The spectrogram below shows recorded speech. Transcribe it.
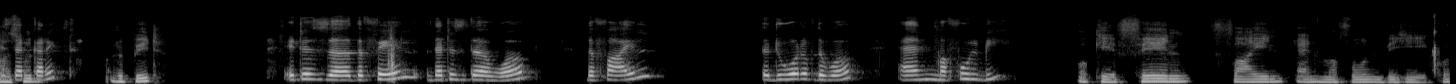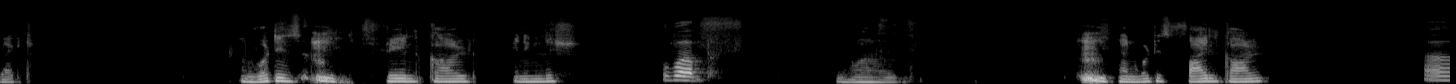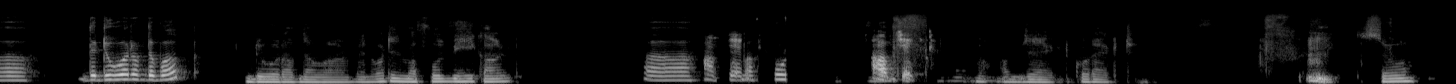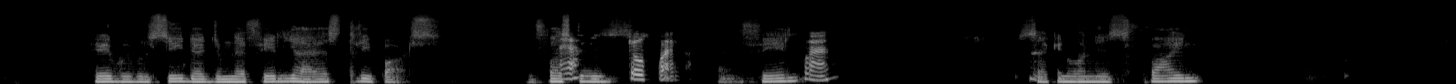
Is uh, that so correct? Repeat. It is uh, the fail, that is the verb, the file, the doer of the verb, and mafulbi. Okay, fail, file, and mafulbi. correct. And what is fail called in English? Verb. Verb. and what is file called? Uh, the doer of the verb. Doer of the verb. And what is maful bihi called? Uh, object. Maful. Object. Object, correct. so here we will see that Jumla fi'liya has three parts. First is fail. One second one is file,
